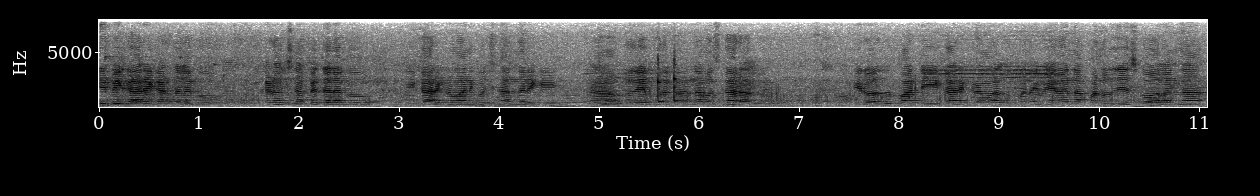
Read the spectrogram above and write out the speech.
టీడీపీ కార్యకర్తలకు ఇక్కడ వచ్చిన పెద్దలకు ఈ కార్యక్రమానికి వచ్చిన అందరికీ నా హృదయపూర్వక నమస్కారాలు. ఈరోజు పార్టీ కార్యక్రమాలు మనం ఏమైనా పనులు చేసుకోవాలన్నా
